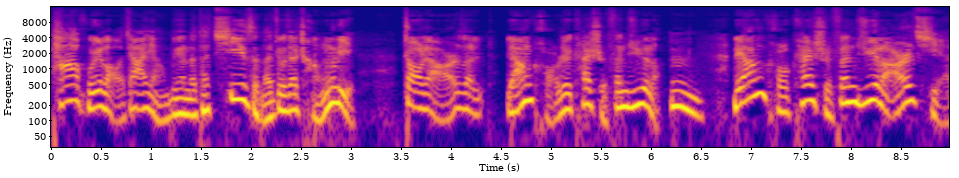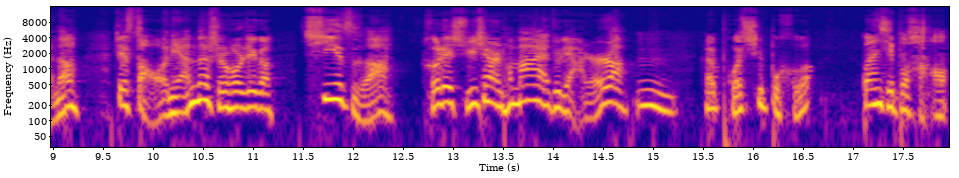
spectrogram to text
他回老家养病呢，他妻子呢就在城里照料儿子，两口儿就开始分居了。嗯，两口儿开始分居了，而且呢，这早年的时候，这个妻子啊和这徐先生他妈呀，就俩人啊，嗯，还婆媳不和。关系不好。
